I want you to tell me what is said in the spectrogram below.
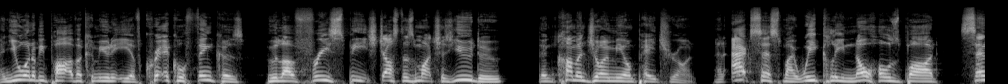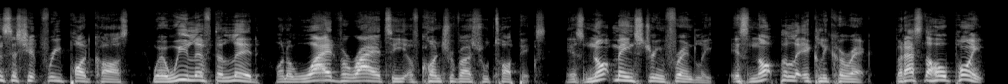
and you want to be part of a community of critical thinkers who love free speech just as much as you do, then come and join me on Patreon and access my weekly, no holds barred, censorship free podcast where we lift the lid on a wide variety of controversial topics. It's not mainstream friendly, it's not politically correct, but that's the whole point.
